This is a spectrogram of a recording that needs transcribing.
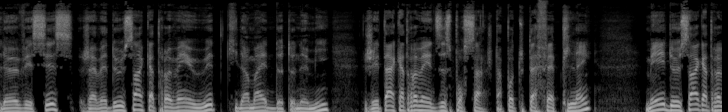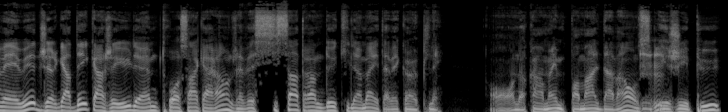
le EV6, j'avais 288 km d'autonomie. J'étais à 90% J'étais pas tout à fait plein. Mais 288, j'ai regardé quand j'ai eu le M340, j'avais 632 km avec un plein. On a quand même pas mal d'avance mhm. et j'ai pu,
